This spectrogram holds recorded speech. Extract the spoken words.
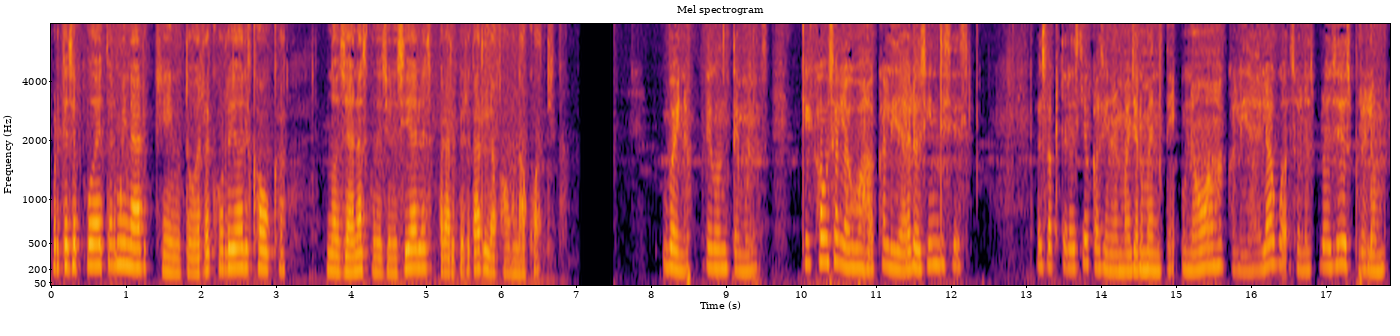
porque se puede determinar que en todo el recorrido del Cauca no sean las condiciones ideales para albergar la fauna acuática. Bueno, preguntémonos, ¿Qué causa la baja calidad de los índices? Los factores que ocasionan mayormente una baja calidad del agua son los producidos por el hombre,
